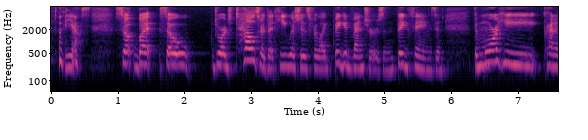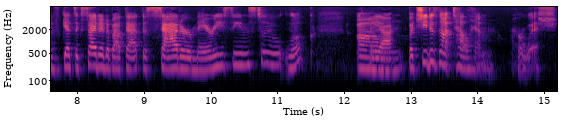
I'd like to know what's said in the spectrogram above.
yes. So, but so George tells her that he wishes for like big adventures and big things. And the more he kind of gets excited about that, the sadder Mary seems to look. Um, Yeah. But she does not tell him her wish.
